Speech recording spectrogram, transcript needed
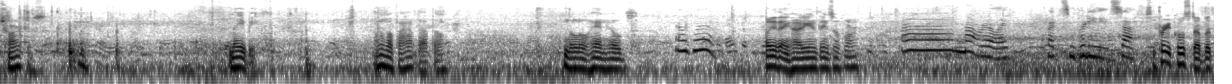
Charges. Hmm. Maybe. I don't know if I have that though. The little handhelds. Oh, wow. What do you think, Heidi? Anything so far? Uh, not really. But some pretty neat stuff. Some pretty cool stuff, but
